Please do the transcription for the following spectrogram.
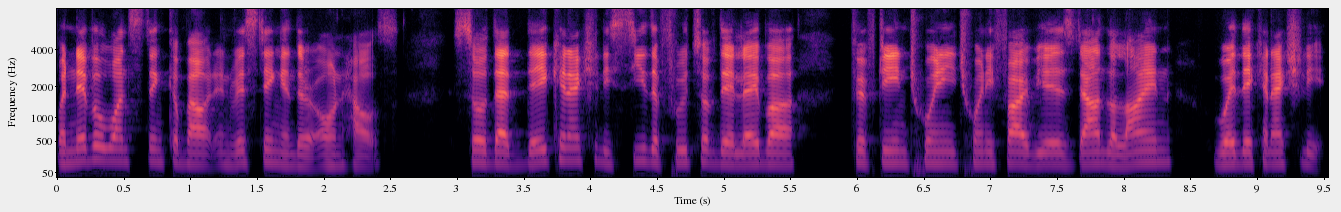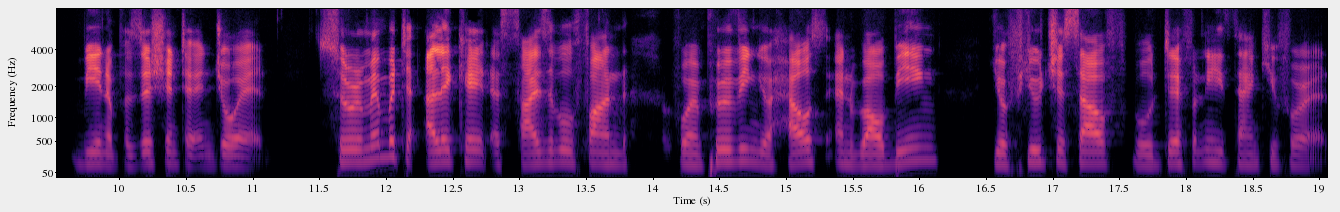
but never once think about investing in their own health so that they can actually see the fruits of their labor 15, 20, 25 years down the line where they can actually be in a position to enjoy it. So remember to allocate a sizable fund for improving your health and well being. Your future self will definitely thank you for it.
